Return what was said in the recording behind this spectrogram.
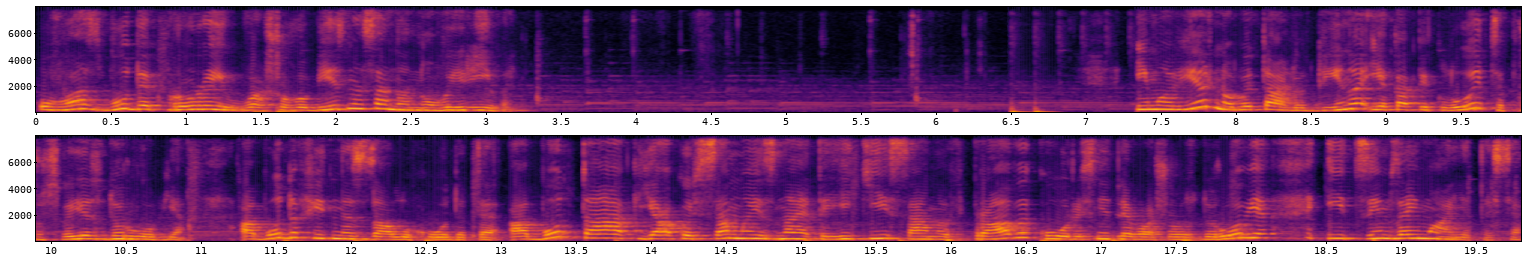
у вас буде прорив вашого бізнесу на новий рівень. Імовірно, ви та людина, яка піклується про своє здоров'я, або до фітнес-залу ходите, або так якось саме знаєте, які саме вправи корисні для вашого здоров'я, і цим займаєтеся.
